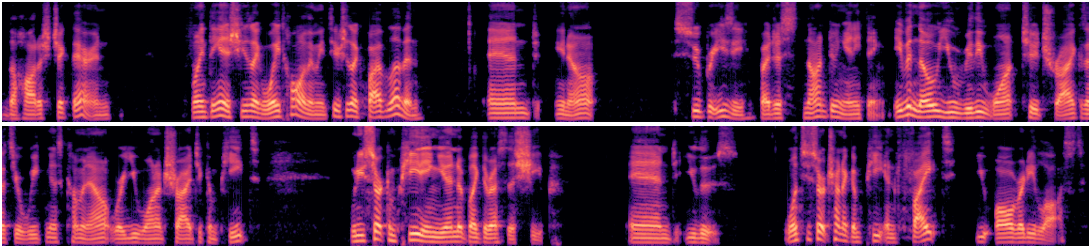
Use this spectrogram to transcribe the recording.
the hottest chick there. And funny thing is, she's like way taller than me too. She's like 5'11. And, you know, super easy by just not doing anything. Even though you really want to try, because that's your weakness coming out, where you want to try to compete when you start competing, you end up like the rest of the sheep and you lose. Once you start trying to compete and fight, you already lost.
